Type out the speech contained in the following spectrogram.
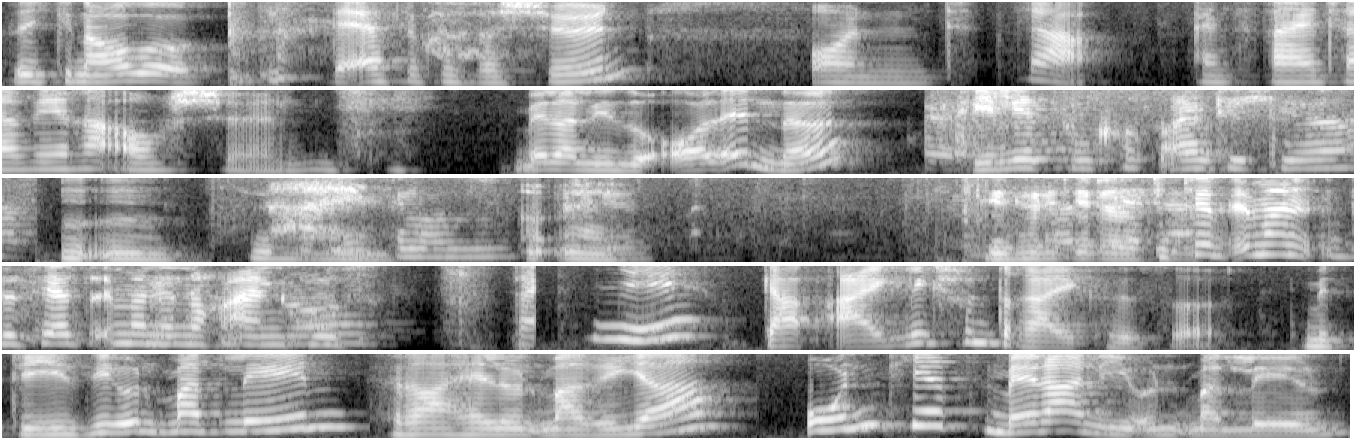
Sehe ich genauso. Der erste Kuss war schön. Und ja, ein zweiter wäre auch schön. Melanie so all in, ne? Viel jetzt ein Kuss eigentlich hier? Nein. Wie würdet ihr das? Es gibt immer, bis jetzt immer nur noch einen Kuss. Nee. Gab eigentlich schon drei Küsse. Mit Daisy und Madeleine, Rahel und Maria und jetzt Melanie und Madeleine.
